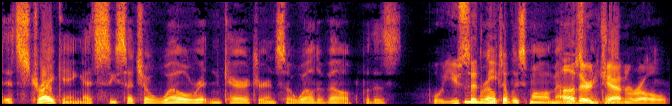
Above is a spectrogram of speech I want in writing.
it's striking. I see such a well written character and so well developed with his Well, you said the relatively small amount of other general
